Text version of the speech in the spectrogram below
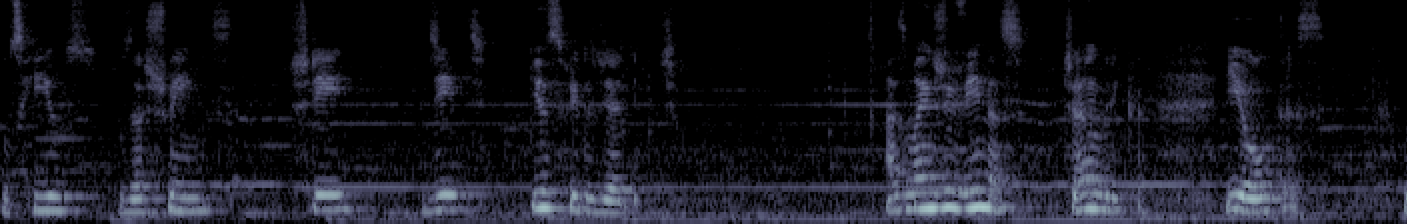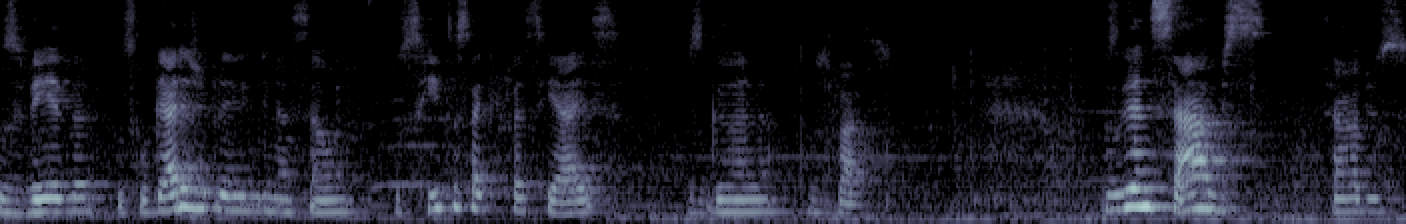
os rios, os ashwins, Shri, Dit e os filhos de Aditya. As mães divinas, Chandrika e outras, os Veda, os lugares de peregrinação, os ritos sacrificiais, os Gana, os Vasos. Os grandes sábios, sábios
